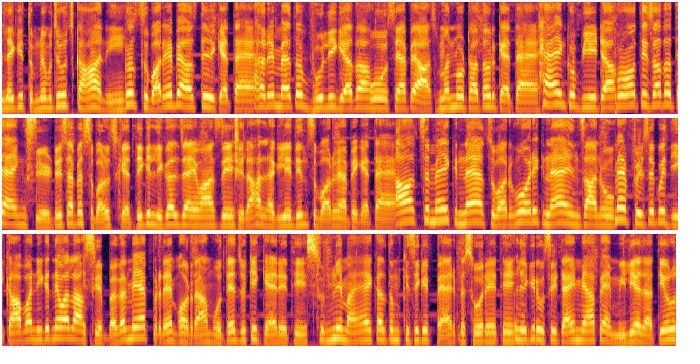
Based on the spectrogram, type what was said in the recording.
लेकिन तुमने मुझे कुछ कहा नहीं। तो सुबह पे हँसते हुए कहता है, अरे मैं तो भूल ही गया था। वो उसे यहाँ पे आसमान में उठाता और कहता है थैंक यू बेटा, बहुत ही ज़्यादा थैंक्स बेट्रिस यहाँ पे सुबारू कहती है कि निकल जाए वहाँ से। फ़िलहाल अगले दिन सुबारू यहाँ पे कहता है, आज से मैं एक नया सुबारू हूँ और एक नया इंसान हूँ। मैं फिर से कोई दिखावा नहीं करने वाला। इसके बगल में प्रेम और राम होते हैं जो की कह रहे थे, सुनने में आया कल तुम किसी के पैर पे सो रहे थे। लेकिन उसी टाइम यहाँ पे एमिलिया जाती है और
